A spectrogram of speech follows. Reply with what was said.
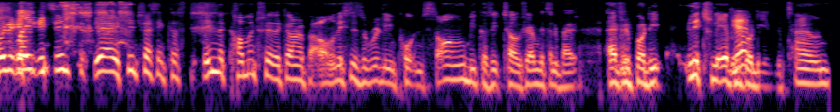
but it, Like- it's in, yeah, it's interesting because in the commentary they're going about, "Oh, this is a really important song because it tells you everything about everybody, literally everybody in the town."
